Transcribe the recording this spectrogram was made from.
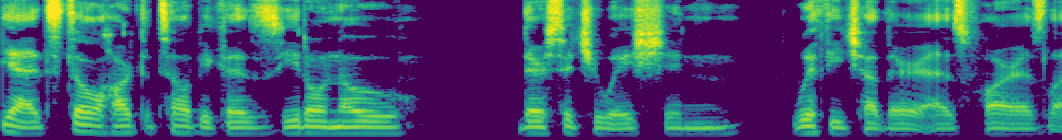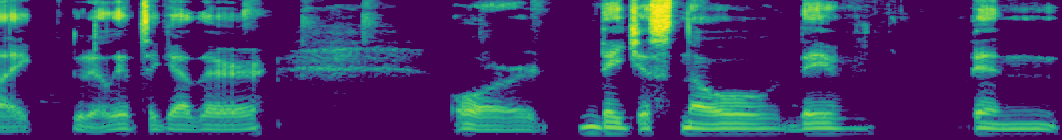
Yeah it's still hard to tell because you don't know their situation with each other as far as like do they live together or they just know they've been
